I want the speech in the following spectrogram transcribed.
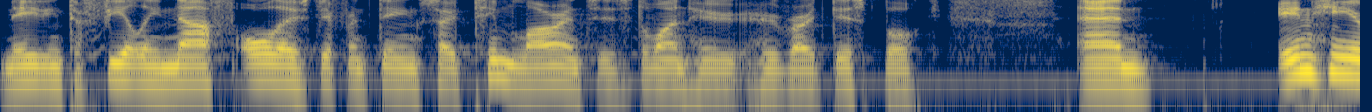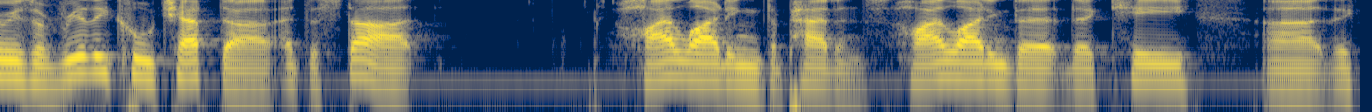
needing to feel enough, all those different things. So Tim Laurence is the one who who wrote this book, and in here is a really cool chapter at the start highlighting the patterns, highlighting the the key uh, the,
